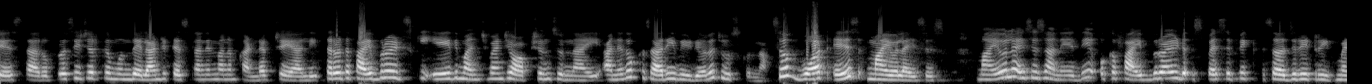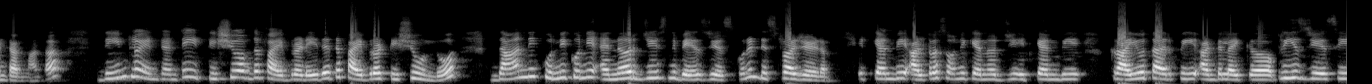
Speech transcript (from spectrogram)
చేస్తారు? ప్రొసీజర్కి ముందు ఎలాంటి టెస్ట్ అనేది మనం కండక్ట్ చేయాలి? తర్వాత ఫైబ్రాయిడ్స్కి ఏది మంచి మంచి ఆప్షన్స్ ఉన్నాయి? అనేది ఒకసారి ఈ వీడియోలో చూసుకుందాం. So what is myolysis myolysis అనేది ఒక ఫైబ్రాయిడ్ స్పెసిఫిక్ సర్జరీ ట్రీట్మెంట్ అన్నమాట. దీంట్లో ఏంటంటే ఈ టిష్యూ ఆఫ్ ద ఫైబ్రాయిడ్ ఏదైతే ఫైబ్రాయిడ్ టిష్యూ ఉందో దాన్ని కొన్ని కొన్ని ఎనర్జీస్ని బేస్ చేసుకొని డిస్ట్రాయ్ చేయడం. It can be ultrasonic energy it can be cryotherapy అంటే లైక్ uh, ఫ్రీజ్ చేసి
